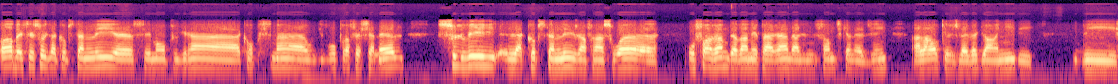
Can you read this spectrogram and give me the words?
Ah ben c'est sûr que la Coupe Stanley, c'est mon plus grand accomplissement au niveau professionnel soulever la Coupe Stanley, Jean-François, euh, au forum devant mes parents dans l'uniforme du Canadien, alors que je l'avais gagné des, des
